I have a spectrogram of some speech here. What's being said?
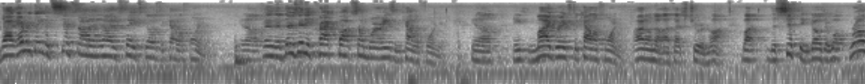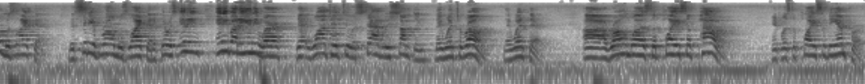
that everything that sits out in the United States goes to California. You know, and if there's any crackpot somewhere, he's in California. You know, he migrates to California. I don't know if that's true or not, but the shifting goes to well, Rome was like that. The city of Rome was like that. If there was any, anybody anywhere that wanted to establish something, they went to Rome. They went there. Uh, Rome was the place of power. It was the place of the emperor.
